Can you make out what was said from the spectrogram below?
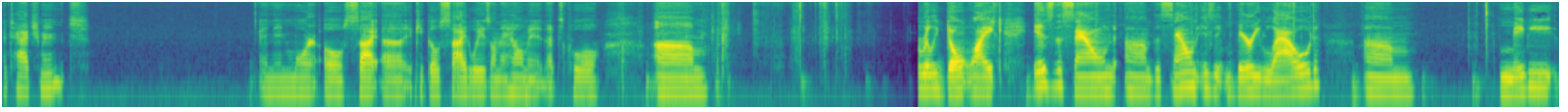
attachment and then more oh side uh it could go sideways on the helmet. That's cool. Um I really don't like is the sound um the sound isn't very loud. Um maybe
